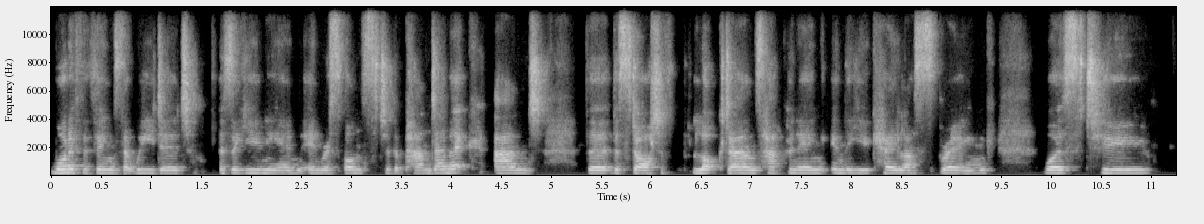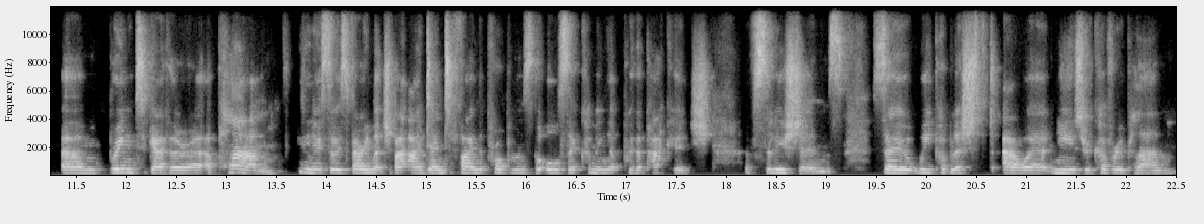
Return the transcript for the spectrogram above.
One of the things that we did as a union in response to the pandemic and the, the start of lockdowns happening in the UK last spring was to um, bring together a, a, plan, you know, so it's very much about identifying the problems, but also coming up with a package of solutions. So we published our news recovery plan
